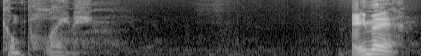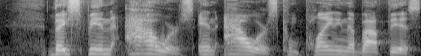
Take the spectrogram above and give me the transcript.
complaining. Amen. They spend hours and hours complaining about this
